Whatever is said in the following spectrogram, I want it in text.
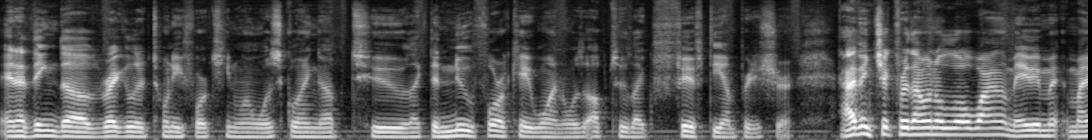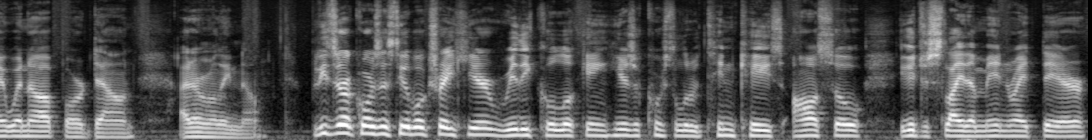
And I think the regular 2014 one was going up to like the new 4K one was up to like 50, I'm pretty sure. I haven't checked for that one in a little while. Maybe it might went up or down. I don't really know. But these are of course the steelbooks right here, really cool looking. Here's of course the little tin case also. You can just slide them in right there.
